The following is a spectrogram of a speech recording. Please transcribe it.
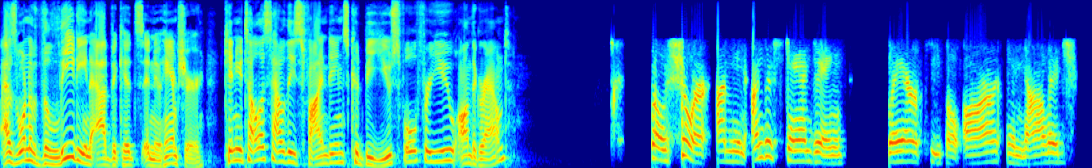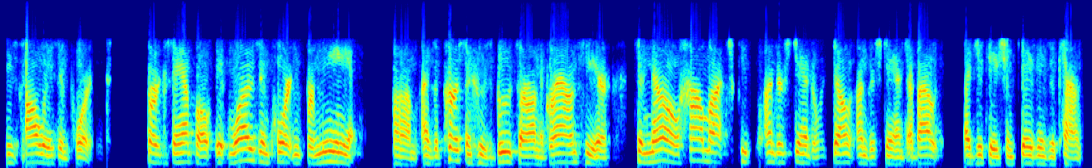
As one of the leading advocates in New Hampshire, can you tell us how these findings could be useful for you on the ground? Well, sure. I mean, understanding where people are in knowledge is always important. For example, it was important for me um, as a person whose boots are on the ground here to know how much people understand or don't understand about education savings accounts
